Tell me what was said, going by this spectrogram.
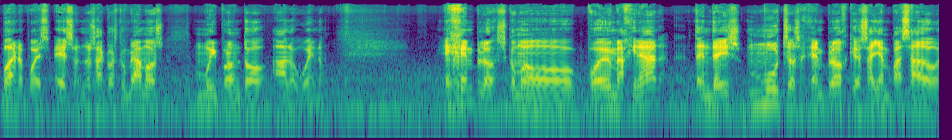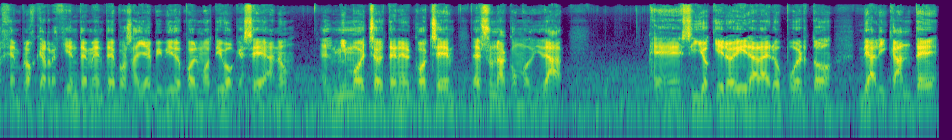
Bueno, pues eso, nos acostumbramos muy pronto a lo bueno. Ejemplos, como puedo imaginar, tendréis muchos ejemplos que os hayan pasado, ejemplos que recientemente pues hayáis vivido por el motivo que sea, ¿no? El mismo hecho de tener coche es una comodidad. Eh, si yo quiero ir al aeropuerto de Alicante,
